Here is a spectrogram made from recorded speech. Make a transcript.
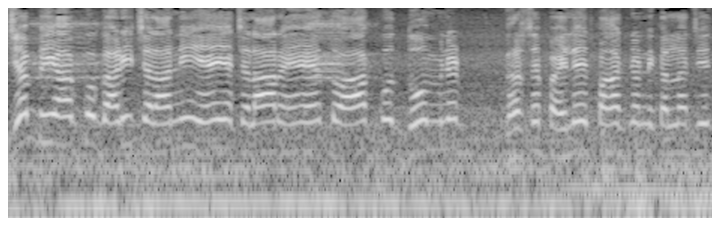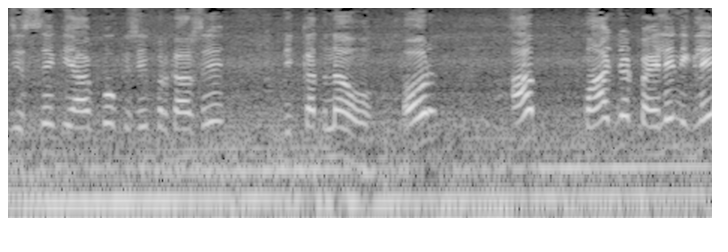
जब भी आपको गाड़ी चलानी है या चला रहे हैं तो आपको दो मिनट घर से पहले पाँच मिनट निकलना चाहिए, जिससे कि आपको किसी प्रकार से दिक्कत ना हो। और आप पाँच मिनट पहले निकले,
